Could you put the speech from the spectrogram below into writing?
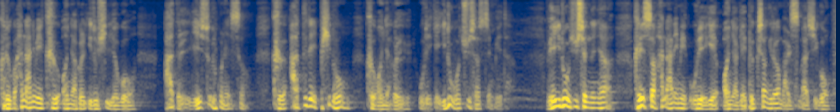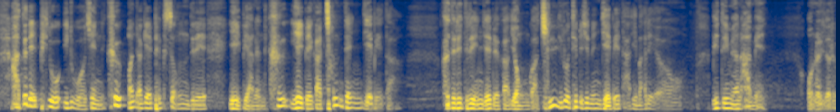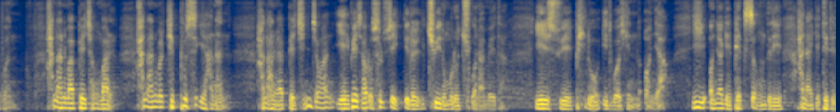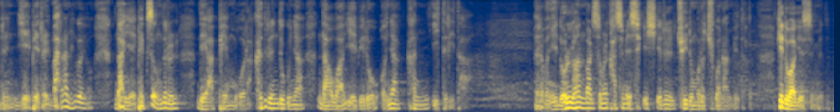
그리고 하나님이 그 언약을 이루시려고 아들 예수를 보내서 그 아들의 피로 그 언약을 우리에게 이루어 주셨습니다. 왜 이루어 주셨느냐? 그래서 하나님이 우리에게 언약의 백성이라고 말씀하시고 아들의 피로 이루어진 그 언약의 백성들의 예배하는 그 예배가 참된 예배다. 그들이 드린 예배가 영과 진리로 드리시는 예배다 이 말이에요. 믿으면 아멘. 오늘 여러분 하나님 앞에 정말 하나님을 기쁘시게 하는 하나님 앞에 진정한 예배자로 쓸수 있기를 주 이름으로 축원합니다. 예수의 피로 이루어진 언약. 이 언약의 백성들이 하나님께 드리는 예배를 말하는 거예요. 나의 백성들을 내 앞에 모으라. 그들은 누구냐? 나와 예배로 언약한 이들이다. 여러분 이 놀라운 말씀을 가슴에 새기시기를 주 이름으로 축원합니다. 기도하겠습니다.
